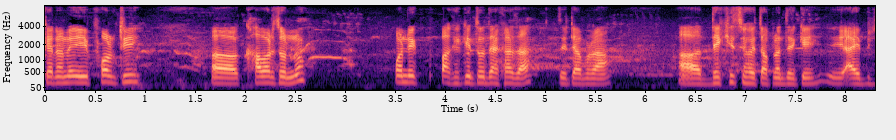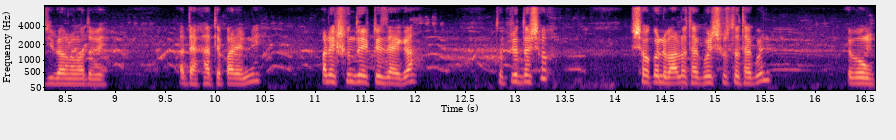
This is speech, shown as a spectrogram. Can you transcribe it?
কেননা এই ফলটি খাওয়ার জন্য অনেক পাখি কিন্তু দেখা যায়, যেটা আমরা দেখেছি হয়তো আপনাদেরকে এই আইপিজি বাংলার মাধ্যমে। দেখাতে পারেননি। অনেক সুন্দর একটি জায়গা। তো প্রিয় দর্শক, সকলে ভালো থাকবেন, সুস্থ থাকবেন এবং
